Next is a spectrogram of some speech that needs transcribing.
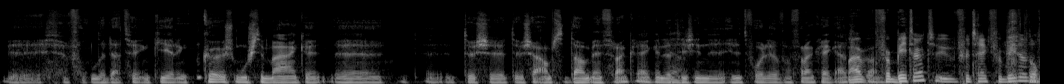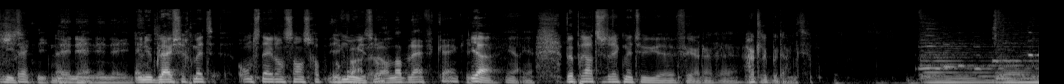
we vonden dat we een keer een keus moesten maken... Uh, uh, tussen, tussen Amsterdam en Frankrijk. En dat ja. is in, de, in het voordeel van Frankrijk uitgekomen. Maar verbitterd? U vertrekt verbitterd of niet? Volstrekt niet. Nee, nee, nee. nee, nee. En u blijft zich met ons Nederlands landschap bemoeien, toch? Ik wil naar blijven kijken. Ja, ja, ja. We praten zo direct met u verder. hartelijk bedankt. Música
